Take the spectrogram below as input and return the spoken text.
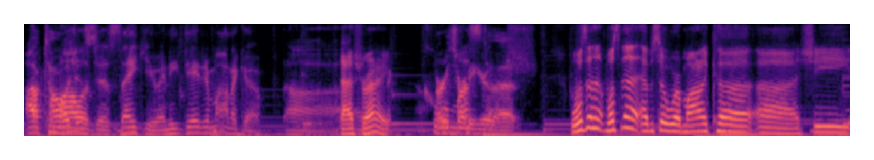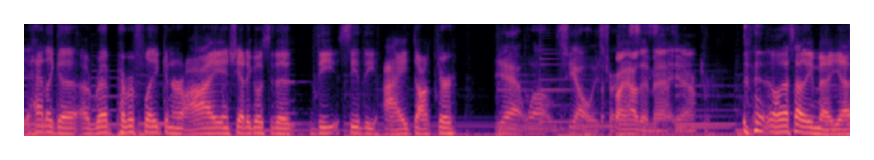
ophthalmologist. Thank you. And he dated Monica. Uh, That's right. Cool Very sorry to hear that. Wasn't wasn't that episode where Monica uh she had like a, a red pepper flake in her eye and she had to go to the, the see the eye doctor? Yeah, well, she always That's tried. probably to how they met, yeah. oh, that's how they met. Yeah.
